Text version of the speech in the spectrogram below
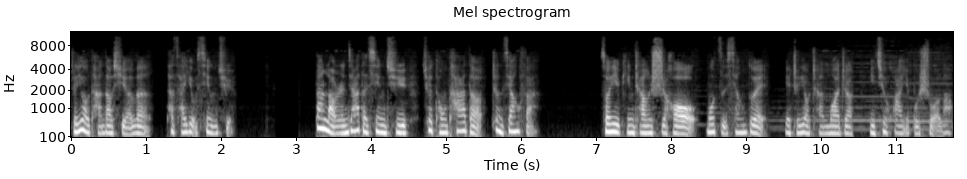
只有谈到学问，他才有兴趣。但老人家的兴趣却同他的正相反，所以平常时候母子相对，也只有沉默着，一句话也不说了。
